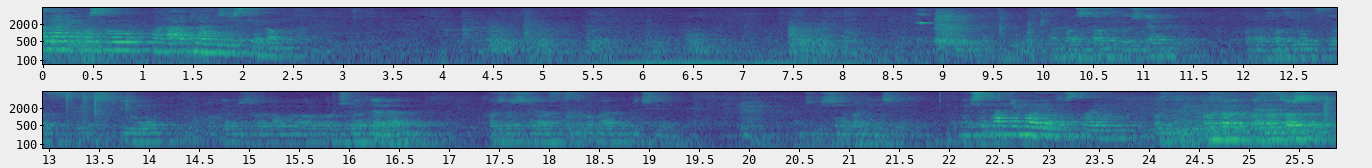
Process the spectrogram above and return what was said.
zabranie głosu pana Artura Nizerskiego. Witam Państwa serdecznie. Parafrazując nas z filmu, powiem, że mam olbrzymią tremę, chociaż nieraz występowałem publicznie. Oczywiście na parkiecie. Niech się pan nie boi, tu stoją. Poza-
